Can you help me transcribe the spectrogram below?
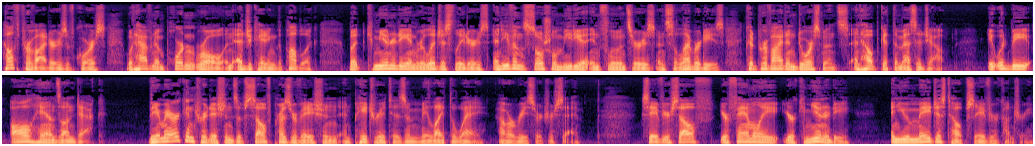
Health providers, of course, would have an important role in educating the public, but community and religious leaders and even social media influencers and celebrities could provide endorsements and help get the message out. It would be all hands on deck. The American traditions of self-preservation and patriotism may light the way, our researchers say. Save yourself, your family, your community, and you may just help save your country.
